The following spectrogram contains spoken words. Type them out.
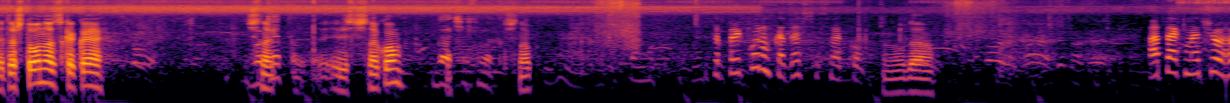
Это что у нас? Какая? Вот Чеснок? это, Или с чесноком? да, чеснок. Чеснок. Это прикормка, да, с чесноком? Ну да. А так на что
